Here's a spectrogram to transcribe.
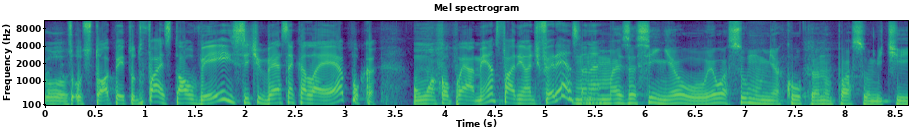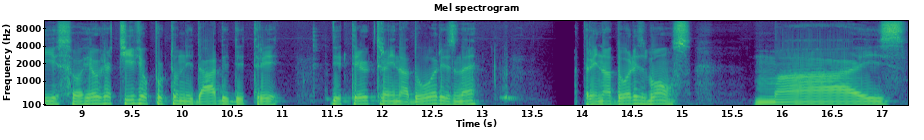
os, os top aí tudo faz. Talvez, se tivesse naquela época, um acompanhamento faria uma diferença, né? Mas, assim, eu, eu assumo minha culpa, eu não posso omitir isso. Eu já tive a oportunidade de ter, de ter treinadores, né? Treinadores bons. Mas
